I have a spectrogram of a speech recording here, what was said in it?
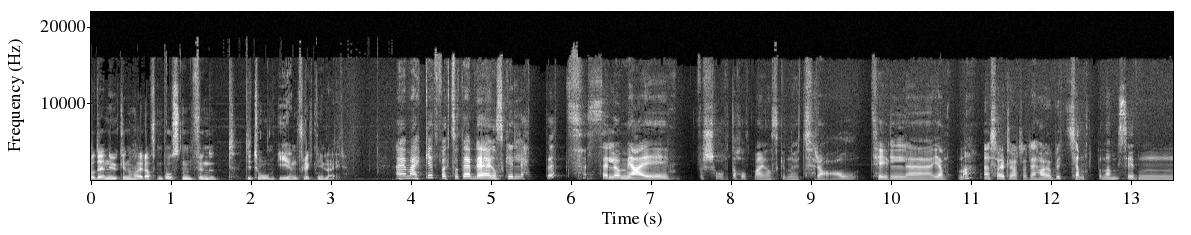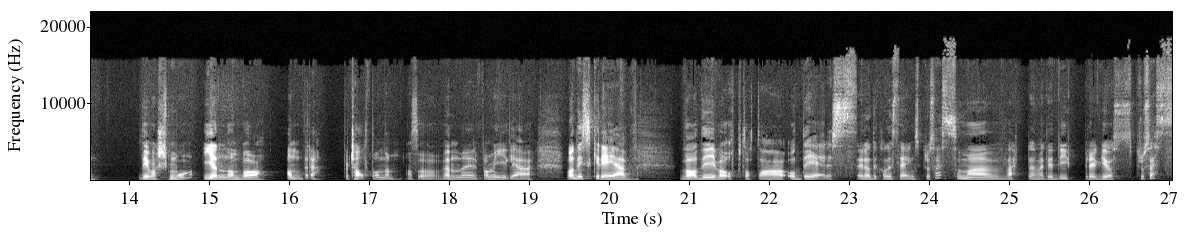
og denne uken har Aftenposten funnet de to i en flyktningleir. Jeg merket faktisk at jeg ble ganske lettet, selv om jeg for så vidt har holdt meg ganske nøytral til eh, jentene. Så er det klart at jeg har jo blitt kjent med dem siden de var små, gjennom hva andre fortalte om dem. Altså venner, familie, hva de skrev, hva de var opptatt av, og deres radikaliseringsprosess, som har vært en veldig dyp religiøs prosess.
